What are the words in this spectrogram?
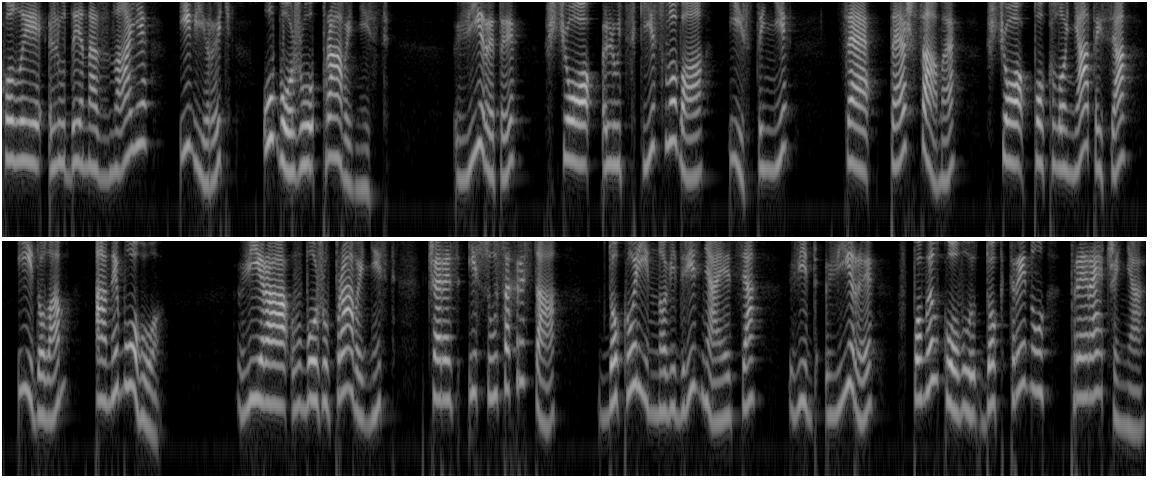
коли людина знає і вірить у Божу праведність. Вірити, що людські слова істинні це те ж саме, що поклонятися ідолам, а не Богу. Віра в Божу праведність через Ісуса Христа докорінно відрізняється від віри в помилкову доктрину приречення.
